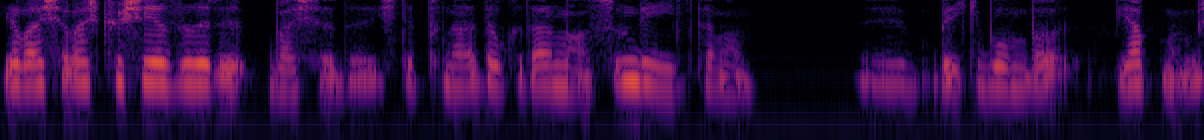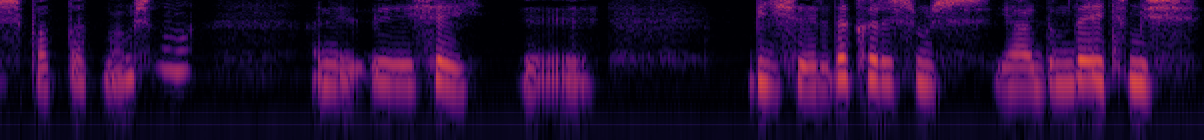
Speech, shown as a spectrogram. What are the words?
yavaş yavaş köşe yazıları başladı. İşte Pınar da o kadar masum değil tamam e, belki bomba yapmamış, patlatmamış ama hani e, şey e, bir işlere de karışmış, yardım da etmiş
